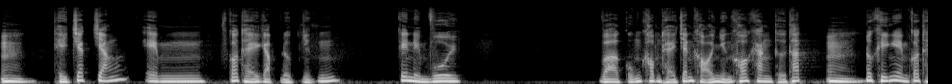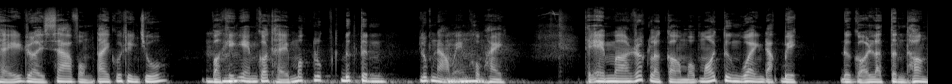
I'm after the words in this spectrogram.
ừ. thì chắc chắn em có thể gặp được những cái niềm vui và cũng không thể tránh khỏi những khó khăn thử thách ừ. nó khiến em có thể rời xa vòng tay của thiên chúa và ừ. khiến em có thể mất lúc đức tin lúc nào mà ừ. em không hay thì em à, rất là cần một mối tương quan đặc biệt được gọi là tình thân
